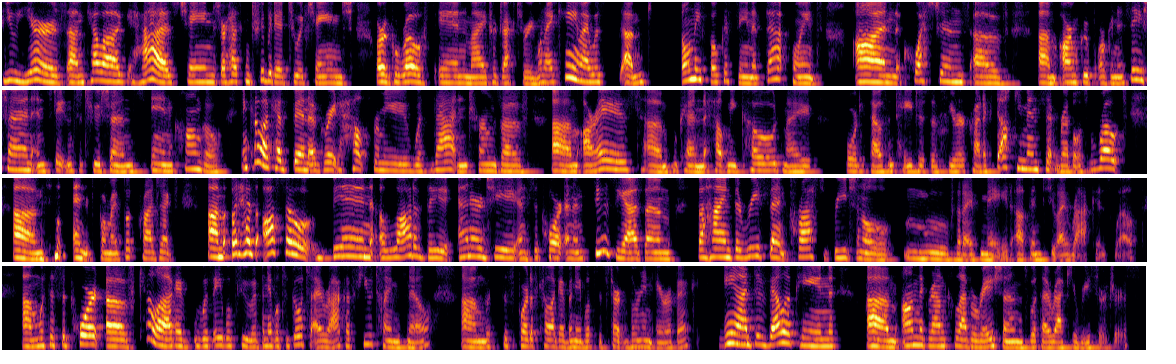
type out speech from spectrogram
few years, um, Kellogg has changed or has contributed to a change or a growth in my trajectory. When I came, I was um, only focusing at that point on questions of um, armed group organization and state institutions in Congo. And Kellogg has been a great help for me with that in terms of um, RAs um, who can help me code my 40,000 pages of bureaucratic documents that rebels wrote um, and for my book project, um, but has also been a lot of the energy and support and enthusiasm behind the recent cross-regional move that I've made up into Iraq as well. Um, with the support of Kellogg, I was able to, I've been able to go to Iraq a few times now. Um, with the support of Kellogg, I've been able to start learning Arabic and developing um, on the ground collaborations with Iraqi researchers.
